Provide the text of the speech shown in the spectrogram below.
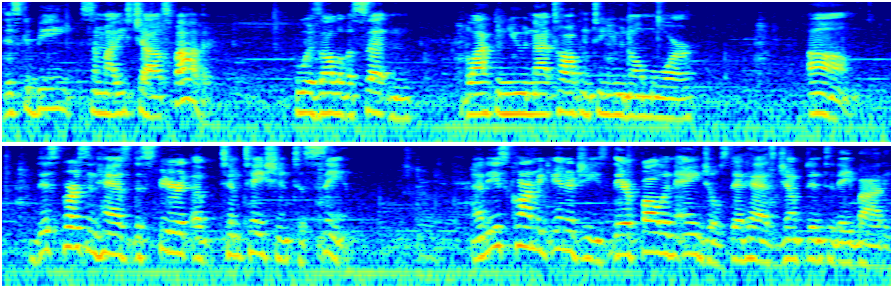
this could be somebody's child's father who is all of a sudden blocking you, not talking to you no more, um, this person has the spirit of temptation to sin. Now these karmic energies, they're fallen angels that has jumped into their body.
